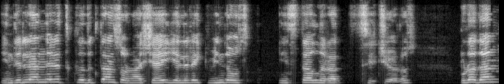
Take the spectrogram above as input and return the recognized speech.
İndirilenlere tıkladıktan sonra aşağıya gelerek Windows Installer'a seçiyoruz. Buradan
